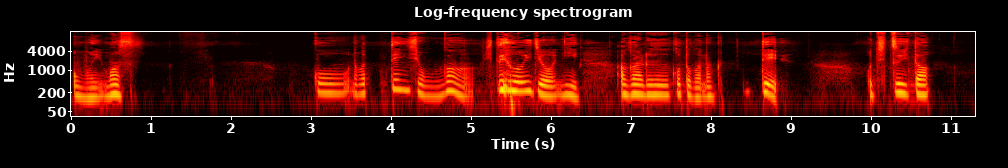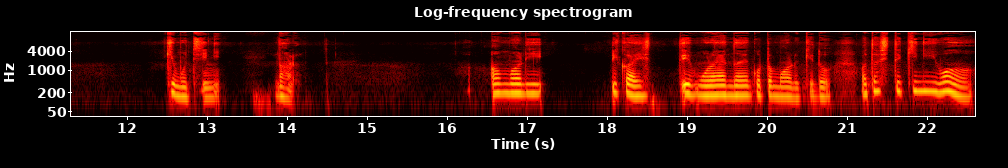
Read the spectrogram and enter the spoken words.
思います。こう、なんかテンションが必要以上に上がることがなくて、落ち着いた気持ちになる。あんまり理解してもらえないこともあるけど、私的には、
